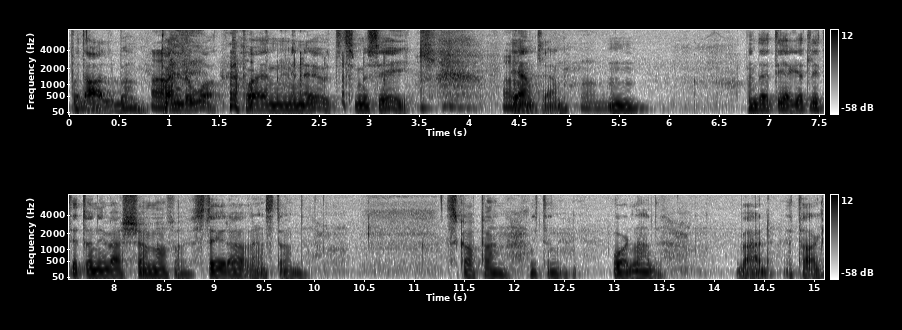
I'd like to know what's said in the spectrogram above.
På ett album, på en låt, på en minuts musik. Egentligen. Mm. Men det är ett eget litet universum man får styra över en stund. Skapa en liten ordnad värld ett tag.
